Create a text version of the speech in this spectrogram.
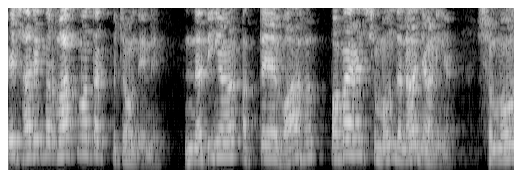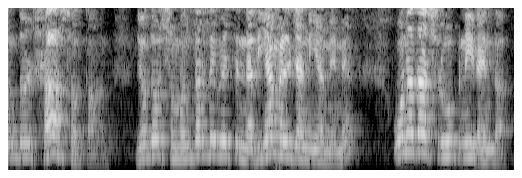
ਇਹ ਸਾਰੇ ਪਰਮਾਤਮਾ ਤੱਕ ਪਹੁੰਚਾਉਂਦੇ ਨੇ। ਨਦੀਆਂ ਅਤੇ ਵਾਹ, ਪਵਹਿ ਸਮੁੰਦ ਨਾ ਜਾਣੀਆਂ ਸਮੁੰਦ ਸ਼ਾਹ ਸੁਲਤਾਨ। ਜਦੋਂ ਸਮੁੰਦਰ ਦੇ ਵਿੱਚ ਨਦੀਆਂ ਮਿਲ ਜਾਂਦੀਆਂ ਨੇ ਨਾ, ਉਹਨਾਂ ਦਾ ਸਰੂਪ ਨਹੀਂ ਰਹਿੰਦਾ।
